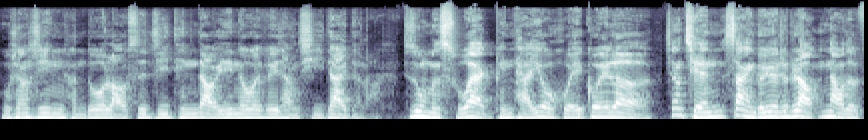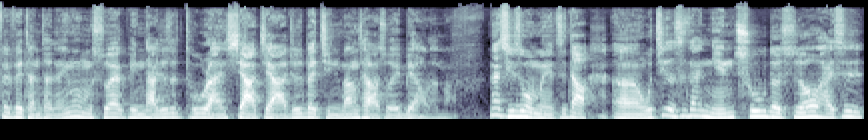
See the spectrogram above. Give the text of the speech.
我相信很多老司机听到一定都会非常期待的啦。就是我们 Swag 平台又回归了，像前上一个月就闹闹得沸沸腾腾的，因为我们 Swag 平台就是突然下架，就是被警方查水表了嘛。那其实我们也知道，呃，我记得是在年初的时候还是。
